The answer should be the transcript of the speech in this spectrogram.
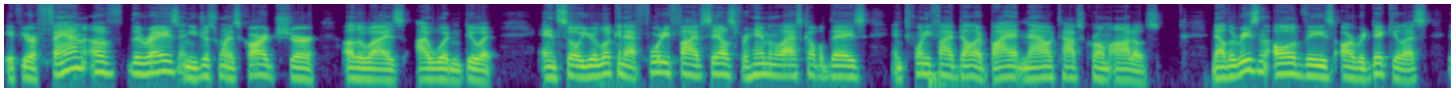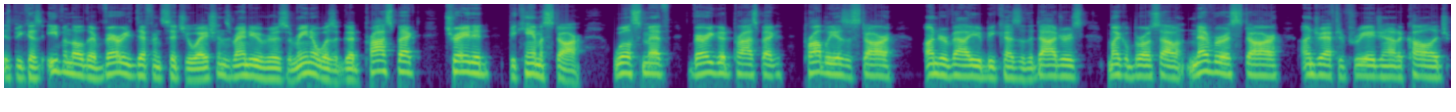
If you're a fan of the Rays and you just want his card, sure. Otherwise, I wouldn't do it. And so you're looking at 45 sales for him in the last couple days and $25 buy it now Topps Chrome autos. Now, the reason all of these are ridiculous is because even though they're very different situations, Randy Arozarena was a good prospect, traded, became a star. Will Smith, very good prospect, probably is a star, undervalued because of the Dodgers. Michael Brosseau, never a star, undrafted free agent out of college,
